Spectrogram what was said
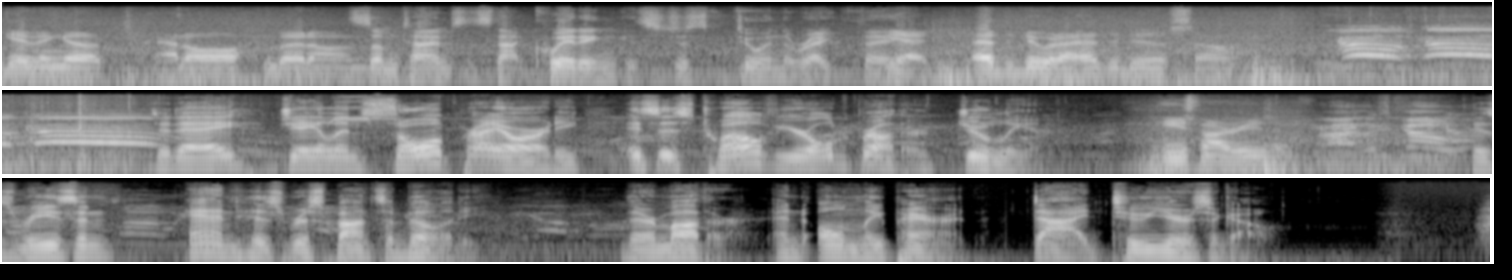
giving up at all, but um, Sometimes it's not quitting, it's just doing the right thing. yeah, I had to do what I had to do, so. go, go, go! Today, Jalen's sole priority is his 12 year old brother, Julian. He's my reason. All right, let's go. His reason and his responsibility. Their mother and only parent died two years ago.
